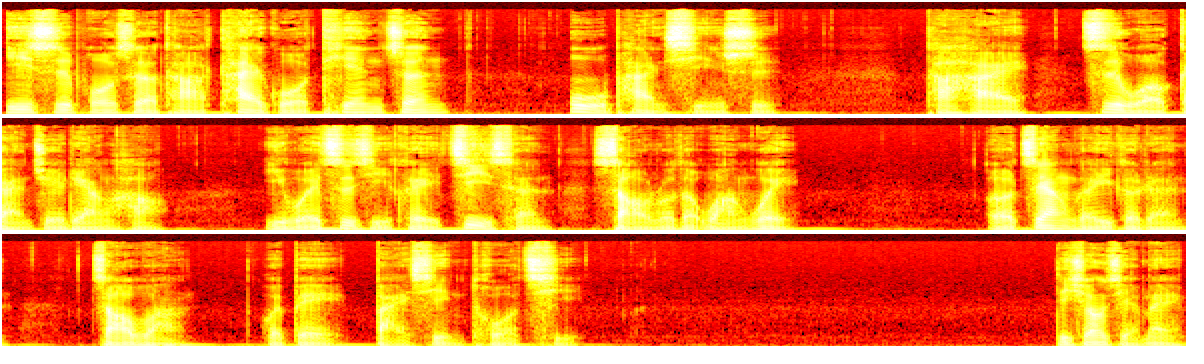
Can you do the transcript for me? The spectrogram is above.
伊斯波瑟他太过天真，误判形势，他还自我感觉良好，以为自己可以继承扫罗的王位，而这样的一个人，早晚。会被百姓唾弃。弟兄姐妹，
